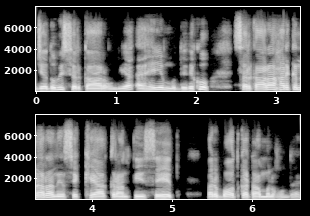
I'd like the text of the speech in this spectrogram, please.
ਜਦੋਂ ਵੀ ਸਰਕਾਰ ਆਉਂਦੀ ਹੈ, ਇਹੋ ਜਿਹੇ ਮੁੱਦੇ, ਦੇਖੋ, ਸਰਕਾਰਾਂ ਹਰ ਇੱਕ ਨਾਰਾ ਨੇ ਸਿੱਖਿਆ, ਕ੍ਰਾਂਤੀ, ਸਿਹਤ, ਪਰ ਬਹੁਤ ਘੱਟ ਅਮਲ ਹੁੰਦਾ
